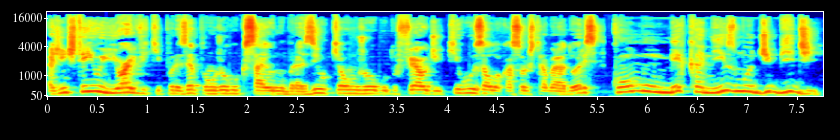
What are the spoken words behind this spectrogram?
A gente tem o Jorvik, por exemplo, um jogo que saiu no Brasil, que é um jogo do Feld que usa a alocação de trabalhadores como um mecanismo de bid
